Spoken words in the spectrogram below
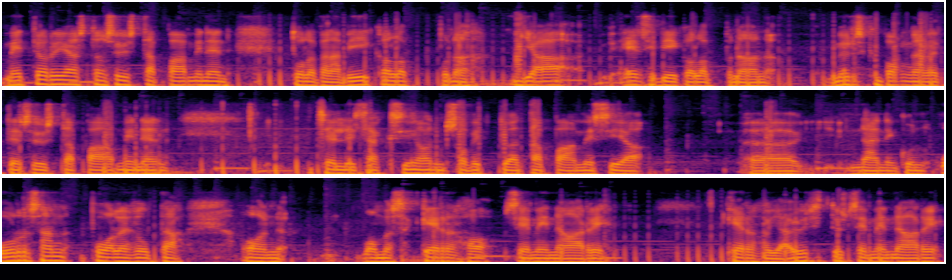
meteoriaston syystapaaminen tulevana viikonloppuna ja ensi viikonloppuna on myrskypongareiden syystapaaminen. Sen lisäksi on sovittuja tapaamisia näin niin kuin Ursan puolelta on muun muassa kerhoseminaari, kerho- ja yhdistysseminaari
